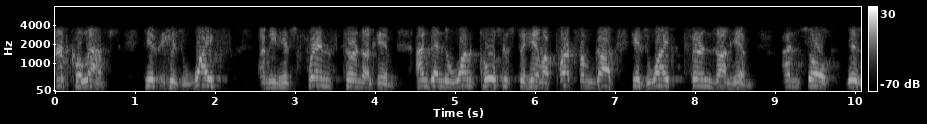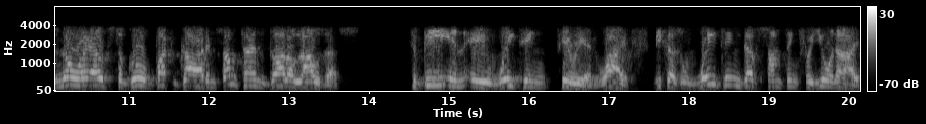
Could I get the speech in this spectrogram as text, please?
had collapsed. His his wife, I mean his friends turned on him, and then the one closest to him, apart from God, his wife turns on him. And so there's nowhere else to go but God, and sometimes God allows us to be in a waiting period. Why? Because waiting does something for you and I.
